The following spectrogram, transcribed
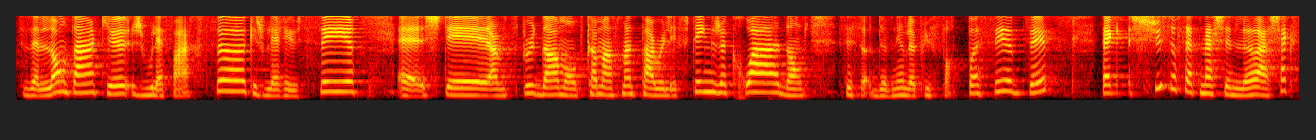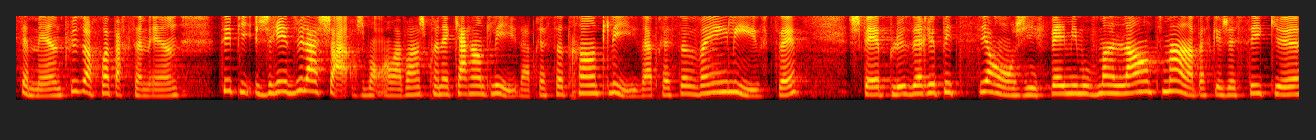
Ça faisait longtemps que je voulais faire ça, que je voulais réussir. Euh, j'étais un petit peu dans mon commencement de powerlifting, je crois. Donc, c'est ça, devenir le plus forte possible, tu sais. Fait que je suis sur cette machine-là à chaque semaine, plusieurs fois par semaine. Tu sais, puis je réduis la charge. Bon, avant, je prenais 40 livres, après ça, 30 livres, après ça, 20 livres, tu sais. Je fais plus de répétitions, j'ai fait mes mouvements lentement parce que je sais que,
